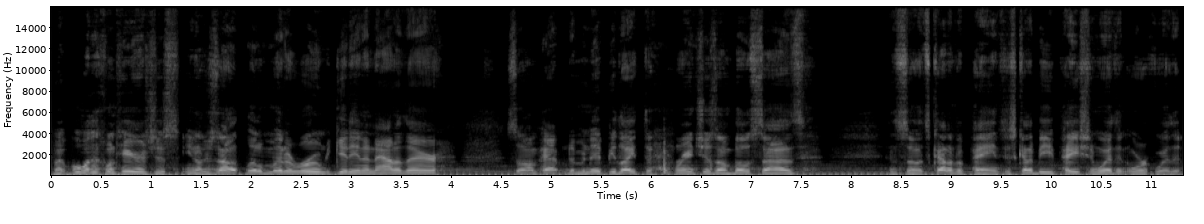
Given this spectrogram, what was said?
But boy this one here is just you know there's not a little bit of room to get in and out of there. So I'm having to manipulate the wrenches on both sides. And so it's kind of a pain. Just got to be patient with it and work with it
